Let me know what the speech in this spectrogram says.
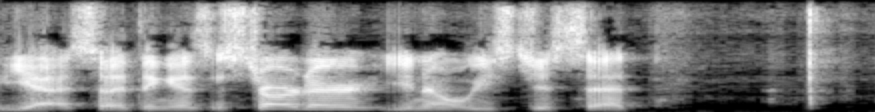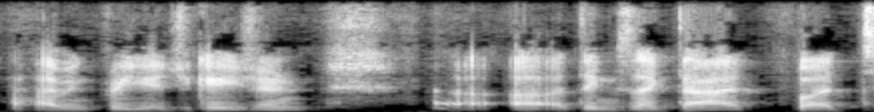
yeah. So I think as a starter, you know, we just said having free education, uh, uh, things like that. But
